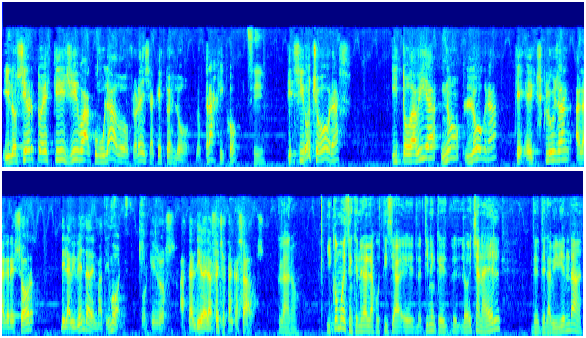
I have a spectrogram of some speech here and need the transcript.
Y lo cierto es que lleva acumulado, Florencia, que esto es lo, trágico, sí. 18 horas y todavía no logra que excluyan al agresor de la vivienda del matrimonio, porque ellos hasta el día de la fecha están casados. Claro. ¿Y cómo es en general la justicia? Eh, ¿Tienen que lo echan a él de, la vivienda?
